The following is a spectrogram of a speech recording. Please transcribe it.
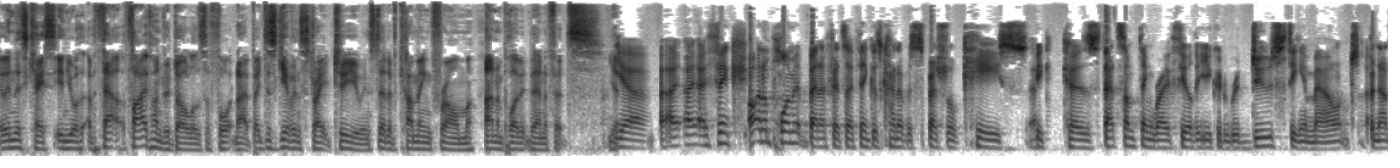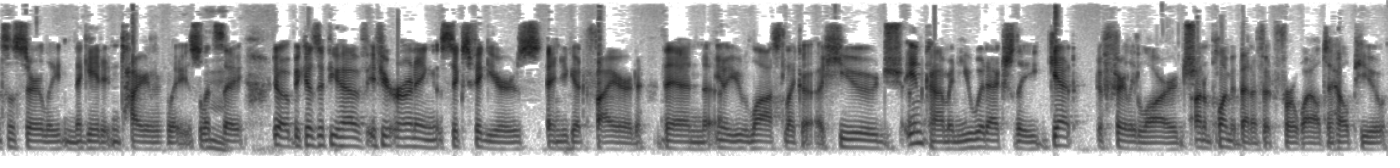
in this case in your five hundred dollars a fortnight, but just given straight to you instead of coming from unemployment benefits. Yep. Yeah, I, I think unemployment benefits, I think, is kind of a special case because that's something where I feel that you could reduce the amount, but not necessarily negate it entirely. So let's mm. say, you know, because if you have, if you're earning six figures and you get fired, then, you know, you lost like a, a huge income and you would actually get a fairly large unemployment benefit for a while to help you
